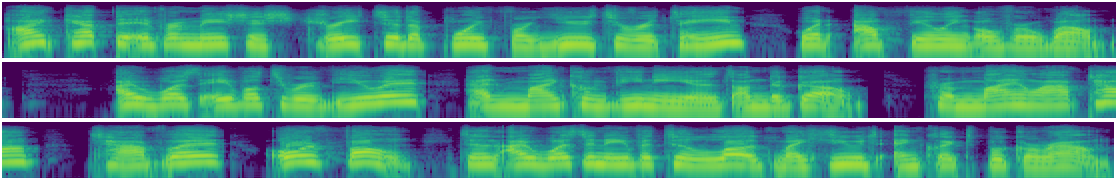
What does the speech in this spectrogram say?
I kept the information straight to the point for you to retain without feeling overwhelmed. I was able to review it at my convenience on the go from my laptop, tablet, or phone since I wasn't able to lug my huge NCLEX book around.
